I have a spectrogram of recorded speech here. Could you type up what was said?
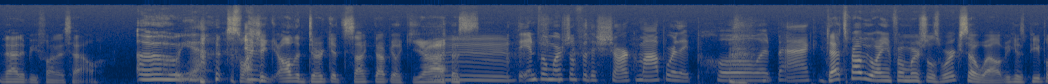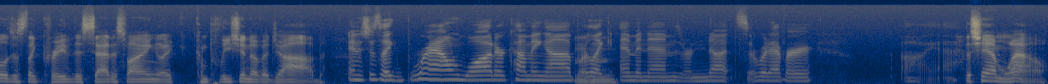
that'd be fun as hell. oh yeah. Just watching all the dirt get sucked up, you're like, yes. Mm, the infomercial for the shark mop where they pull it back. That's probably why infomercials work so well because people just like crave this satisfying like completion of a job. and it's just like brown water coming up or like Mhm. m&ms or nuts or whatever oh yeah The sham wow.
